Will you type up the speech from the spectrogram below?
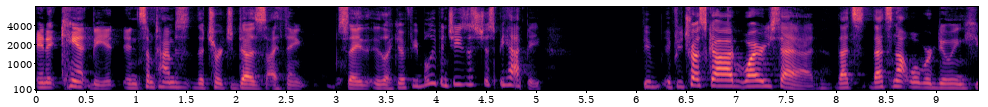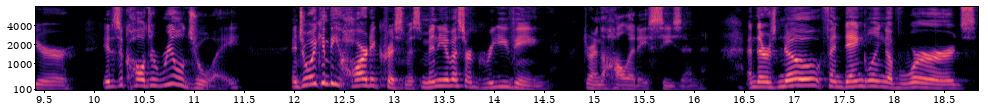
and it can't be. And sometimes the church does, I think, say, like, if you believe in Jesus, just be happy. If you, if you trust God, why are you sad? That's, that's not what we're doing here. It is a call to real joy. And joy can be hard at Christmas. Many of us are grieving during the holiday season. And there's no fandangling of words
